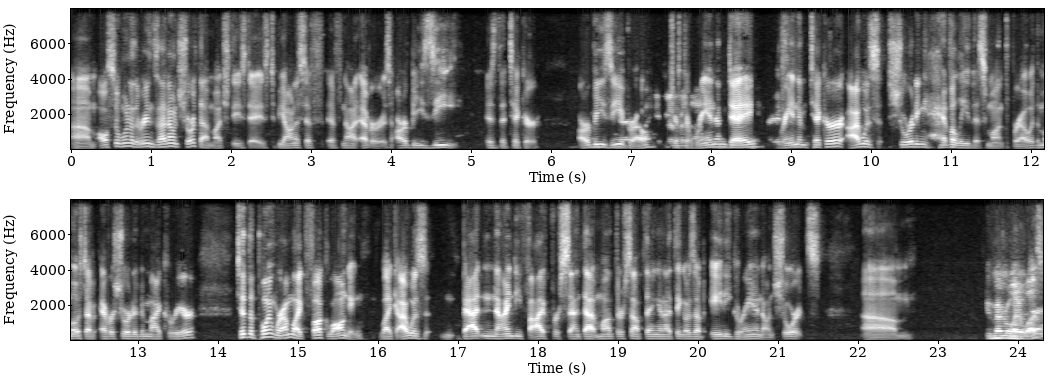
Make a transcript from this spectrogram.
Um, also, one of the reasons I don't short that much these days, to be honest, if if not ever, is RBZ is the ticker. RBZ, bro. Just a that. random day, random ticker. I was shorting heavily this month, bro. The most I've ever shorted in my career, to the point where I'm like, fuck longing. Like I was batting 95% that month or something, and I think I was up 80 grand on shorts. Um, you remember what it was?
